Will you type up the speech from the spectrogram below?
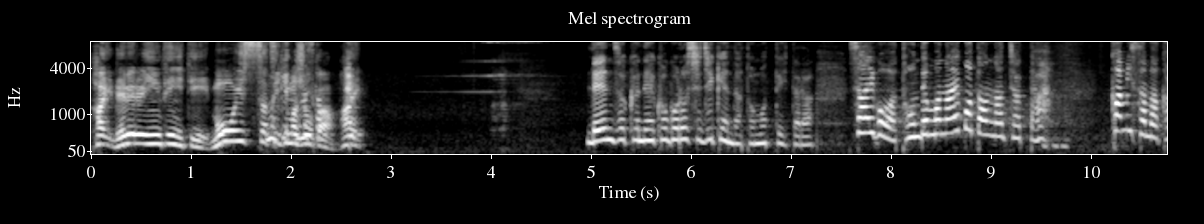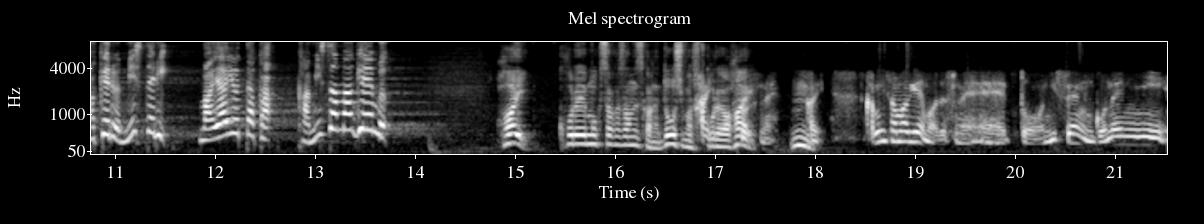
はい、レベルインフィニティ、もう一冊いきましょうか。はい。連続猫殺し事件だと思っていたら最後はとんでもないことになっちゃった神様×ミステリーマヤ豊神様ゲームはい、これ木坂さんですかね。どうしました？これは、はい。そうですね、うんはい。神様ゲームはですね、えーっと2005年に、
